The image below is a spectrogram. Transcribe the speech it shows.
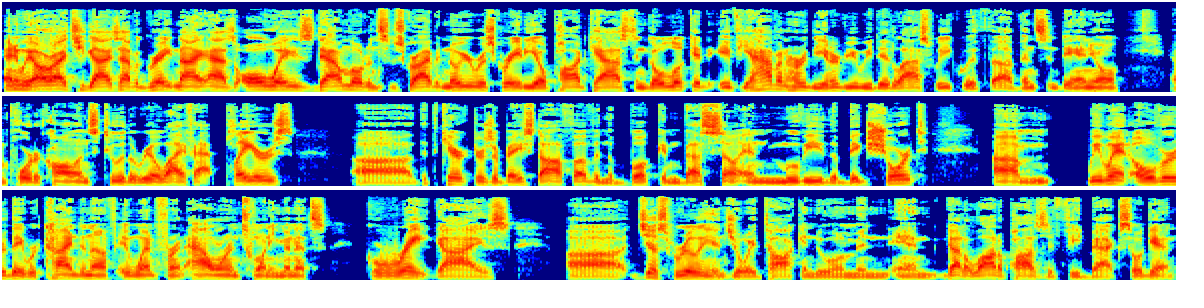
Anyway, all right, you guys have a great night. As always, download and subscribe at Know Your Risk Radio podcast, and go look at if you haven't heard the interview we did last week with uh, Vincent Daniel and Porter Collins, two of the real life at players uh, that the characters are based off of in the book and bestseller and movie The Big Short. Um, we went over. They were kind enough. It went for an hour and twenty minutes great guys. Uh, just really enjoyed talking to them and and got a lot of positive feedback. So again,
